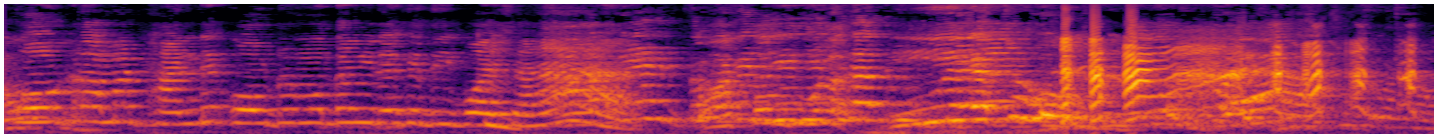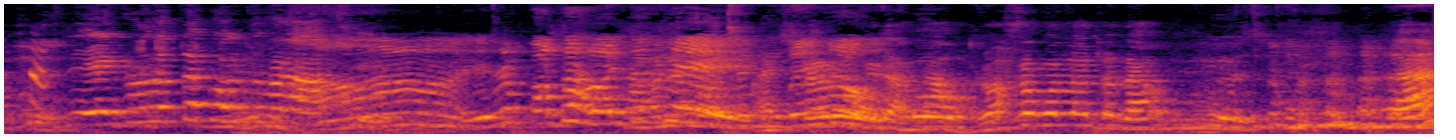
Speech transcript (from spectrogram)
কৌটো আমার ঠান্ডে কৌটোর মধ্যে আমি রেখে দিই পয়সা হ্যাঁ। রসগোল্লাটা দাও। হ্যাঁ?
